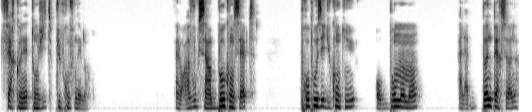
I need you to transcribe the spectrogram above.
faire connaître ton gîte plus profondément. Alors avoue que c'est un beau concept, proposer du contenu au bon moment, à la bonne personne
